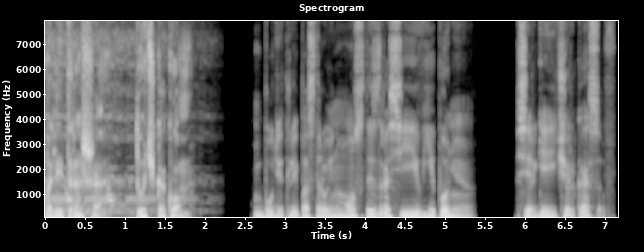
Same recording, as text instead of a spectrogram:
Политраша.ком Будет ли построен мост из России в Японию? Сергей Черкасов.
